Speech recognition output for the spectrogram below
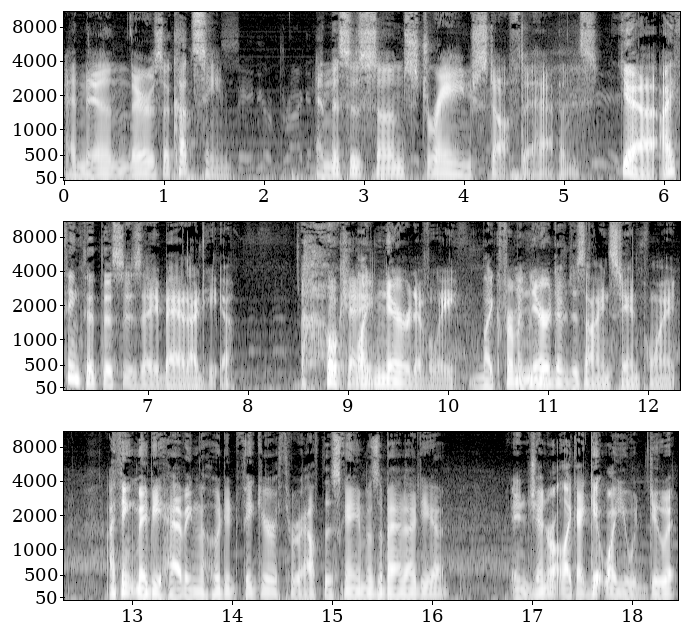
and then there's a cutscene, and this is some strange stuff that happens. Yeah, I think that this is a bad idea. Okay, Like narratively, like from a mm-hmm. narrative design standpoint, I think maybe having the hooded figure throughout this game is a bad idea. In general, like I get why you would do it.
